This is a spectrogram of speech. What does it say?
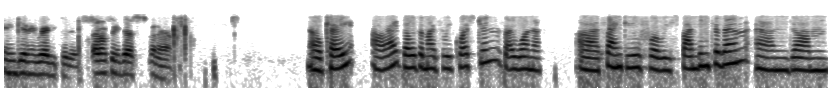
in getting ready for this. I don't think that's going to happen. Okay. All right. Those are my three questions. I want to uh, thank you for responding to them. And um,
